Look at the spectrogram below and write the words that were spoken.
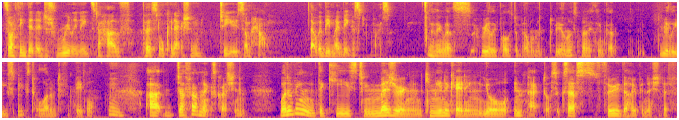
So I think that it just really needs to have personal connection to you somehow. That would be my biggest advice. I think that's a really positive element, to be honest, and I think that really speaks to a lot of different people. Mm. Uh, just for our next question, what have been the keys to measuring and communicating your impact or success through the Hope Initiative?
